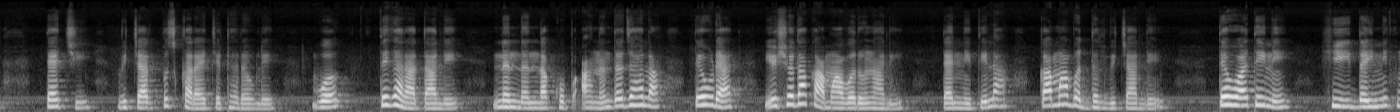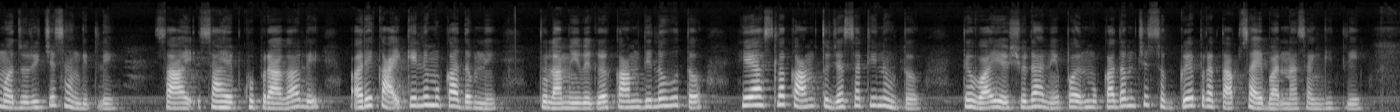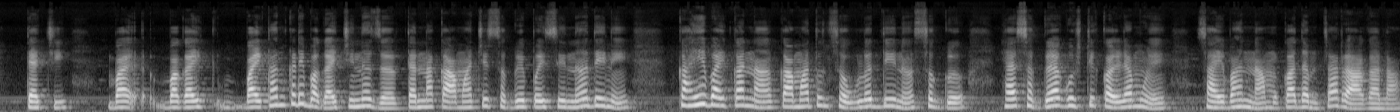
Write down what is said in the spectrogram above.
त्याची विचारपूस करायचे ठरवले व ते घरात आले. नंदनला खूप आनंद झाला. तेवढ्यात यशोदा कामावरून आली. त्यांनी तिला कामाबद्दल विचारले. तेव्हा तिने ही दैनिक मजुरीचे सांगितले. साय साहेब खूप रागावले. अरे काय केले मुकादमने? तुला मी वेगळं काम दिलं होतं. हे असलं काम तुझ्यासाठी नव्हतं. तेव्हा यशोदाने पण मुकादमचे सगळे प्रताप साहेबांना सांगितले. त्याची बाय बघाय बायकांकडे बघायची नजर त्यांना कामाचे सगळे पैसे न देणे काही बायकांना कामातून सवलत देणं सगळं ह्या सगळ्या गोष्टी कळल्यामुळे साहेबांना मुकादमचा राग आला.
